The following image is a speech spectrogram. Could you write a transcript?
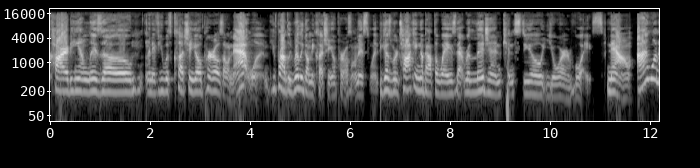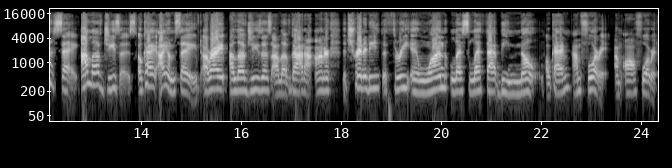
Cardi and Lizzo, and if you was clutching your pearls on that one, you probably really gonna be clutching your pearls on this one because we're talking about the ways that religion can steal your voice. Now, I want to say I love Jesus. Okay, I am saved. All right, I love Jesus. I love God. I honor the Trinity, the three in one. Let's let that be known. Okay, I'm for it. I'm all for it.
